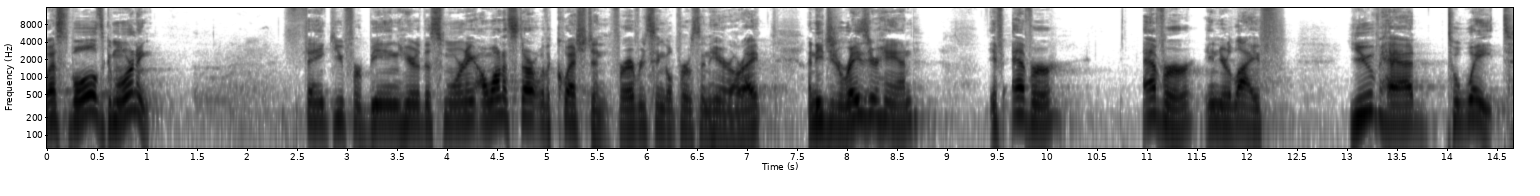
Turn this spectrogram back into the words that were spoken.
West Bowles, good morning. Thank you for being here this morning. I want to start with a question for every single person here, all right? I need you to raise your hand if ever, ever in your life you've had to wait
